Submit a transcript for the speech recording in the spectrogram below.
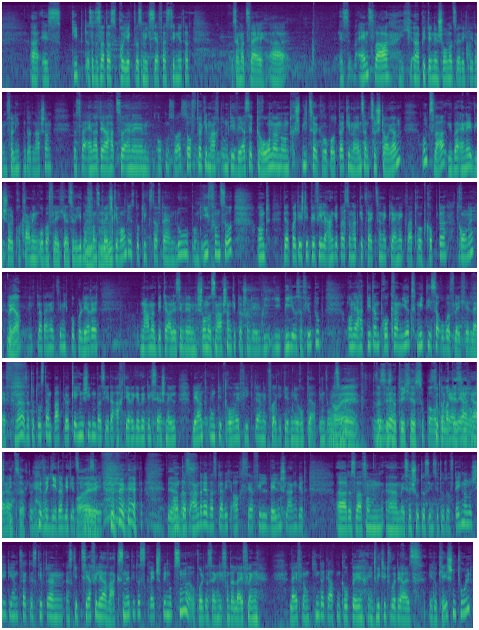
äh, es gibt, also das war das Projekt, was mich sehr fasziniert hat, sagen wir zwei. Äh, es, eins war, ich äh, bitte in den Shownotes werde ich die dann verlinken, dort nachschauen. Das war einer, der hat so eine Open Source Software gemacht, um diverse Drohnen und Spielzeugroboter gemeinsam zu steuern. Und zwar über eine Visual Programming Oberfläche. Also wie man von Scratch gewohnt ist. Du klickst auf deinen Loop und if und so. Und der hat praktisch die Befehle angepasst und hat gezeigt, so eine kleine Quadrocopter-Drohne. Ja. Ich glaube, eine ziemlich populäre Namen bitte alles in den Shownotes nachschauen, gibt auch schon die Vi Videos auf YouTube. Und er hat die dann programmiert mit dieser Oberfläche live. Ne? Also du tust ein paar Blöcke hinschieben, was jeder Achtjährige wirklich sehr schnell lernt und die Drohne fliegt dir eine vorgegebene Route ab im Wohnzimmer. Oi, das Also, ist natürlich eine super ja, Automatisierung, ja, ja. spitze. Also jeder wird jetzt sehen. Ja, und das, andere, was glaube ich auch sehr viel Wellen schlagen wird, das war vom äh, Massachusetts Institute of Technology. Die haben gesagt, es gibt, ein, es gibt sehr viele Erwachsene, die das Scratch benutzen, obwohl das eigentlich von der Lifelong, Lifelong Kindergartengruppe entwickelt wurde als Education Tool.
